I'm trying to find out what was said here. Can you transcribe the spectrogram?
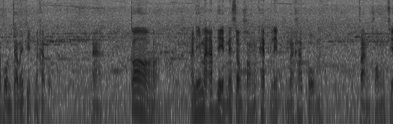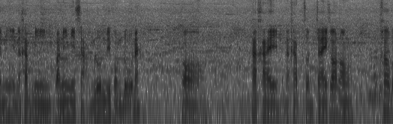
ถ้าผมจำไม่ผิดนะครับผมอ่าก็อันนี้มาอัปเดตในส่วนของแท็บเล็ตนะครับผมฝั่งของเ i ยมี่นะครับมีตอนนี้มี 3 รุ่นที่ผมดูนะ ก็ถ้าใครนะครับสนใจก็ลองเข้าไป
